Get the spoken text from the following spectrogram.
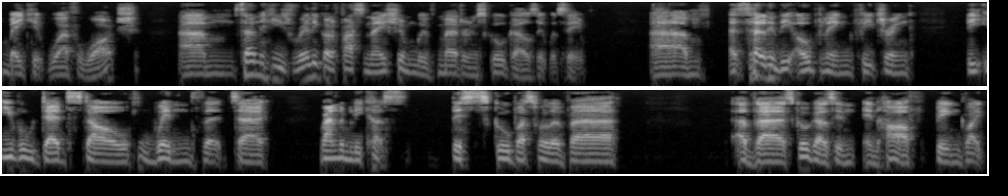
make it worth a watch. Um, certainly, he's really got a fascination with murdering schoolgirls, it would seem. Um, and certainly the opening featuring the Evil Dead style wind that uh, randomly cuts this school bus full of uh, of uh, schoolgirls in, in half, being like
